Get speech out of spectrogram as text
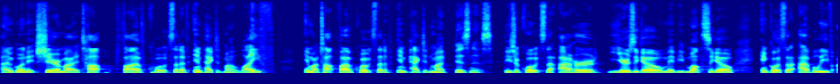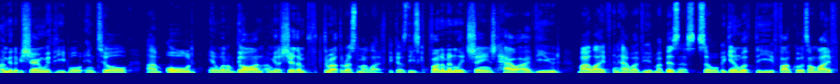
I'm going to share my top five quotes that have impacted my life and my top five quotes that have impacted my business. These are quotes that I heard years ago, maybe months ago, and quotes that I believe I'm going to be sharing with people until I'm old. And when I'm gone, I'm going to share them throughout the rest of my life because these fundamentally changed how I viewed my life and how I viewed my business. So we'll begin with the five quotes on life,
